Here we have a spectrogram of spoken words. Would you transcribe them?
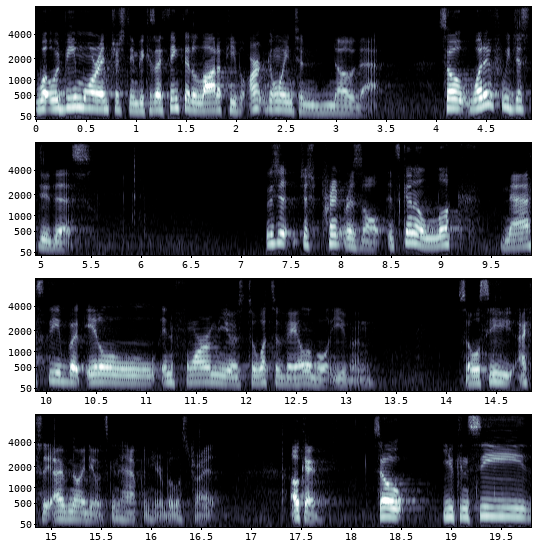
What would be more interesting, because I think that a lot of people aren't going to know that. So what if we just do this? This is just print result. It's going to look nasty, but it'll inform you as to what's available even. So we'll see. Actually, I have no idea what's going to happen here, but let's try it. Okay, so you can see,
